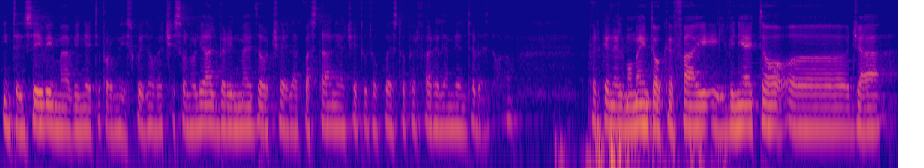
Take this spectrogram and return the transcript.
intensivi ma vigneti promiscui dove ci sono gli alberi in mezzo, c'è l'acqua stagna, c'è tutto questo per fare l'ambiente bello. No? Perché nel momento che fai il vigneto uh, già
